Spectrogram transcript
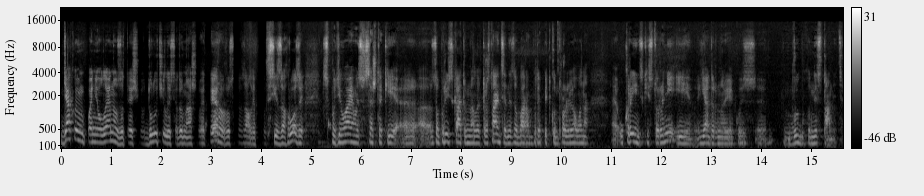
Дякуємо, пані Олено, за те, що долучилися до нашого етеру, розказали про всі загрози. Сподіваємось, все ж таки е, е, Запорізька атомна електростанція незабаром буде підконтрольована е, українській стороні і ядерної якоїсь вибуху не станеться.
